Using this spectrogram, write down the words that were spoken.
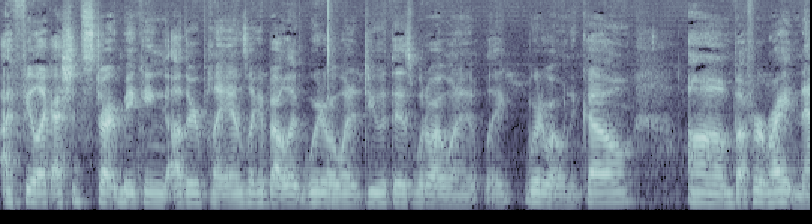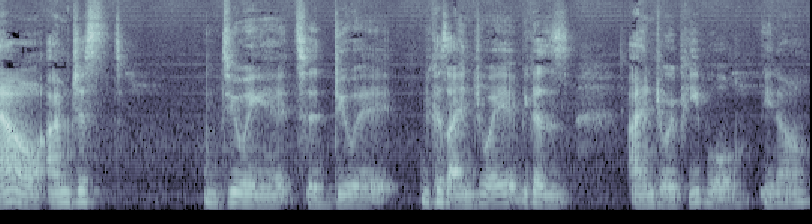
i feel like i should start making other plans like about like where do i want to do with this? What do i want to like where do i want to go? Um but for right now i'm just doing it to do it because I enjoy it because I enjoy people, you know.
